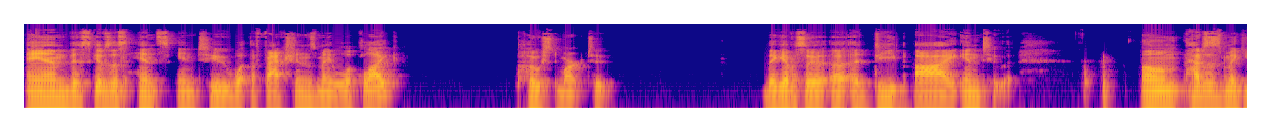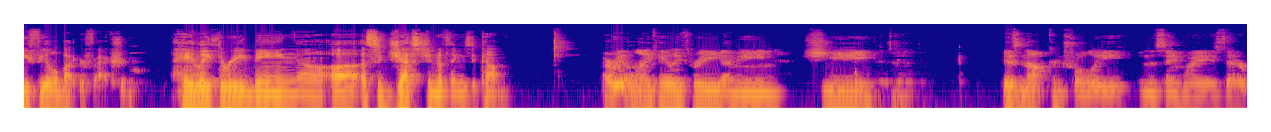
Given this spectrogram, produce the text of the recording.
and this gives us hints into what the factions may look like post Mark II. They give us a, a, a deep eye into it. Um, how does this make you feel about your faction? Haley 3 being uh, a suggestion of things to come. I really like Haley three. I mean, she is not controlly in the same ways that her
